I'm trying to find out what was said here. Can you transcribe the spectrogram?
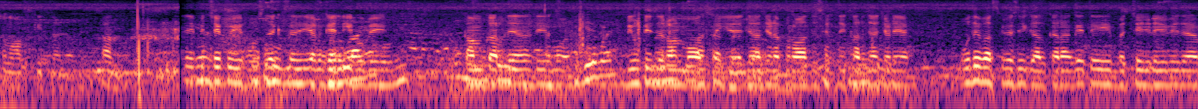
ਸਮਾਪਤ ਕੀਤਾ ਜਾਵੇ। ਧੰਨਵਾਦ। ਦੇ ਪਿੱਛੇ ਕੋਈ ਹੋ ਸਕਦਾ ਕਿਸੇ ਦੀ ਅਣਗਹਿਲੀ ਹੋਵੇ, ਕੰਮ ਕਰਦੇ ਆ ਦੀ ਡਿਊਟੀ ਦੌਰਾਨ ਮੌਤ ਹੋਈ ਹੈ ਜਾਂ ਜਿਹੜਾ ਪਰਿਵਾਰ ਦੇ ਸਿਰ ਤੇ ਕਰਜ਼ਾ ਚੜਿਆ, ਉਹਦੇ ਵਾਸਤੇ ਵੀ ਅਸੀਂ ਗੱਲ ਕਰਾਂਗੇ ਤੇ ਬੱਚੇ ਜਿਹੜੇ ਵੀ ਜਾਂ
